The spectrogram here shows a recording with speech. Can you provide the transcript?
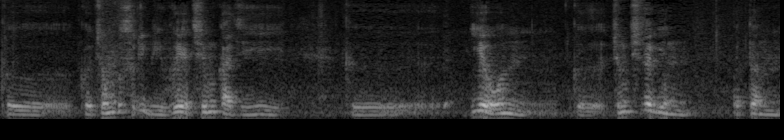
그, 그 정부 수립 이후에 지금까지 그 이어온 그 정치적인 어떤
